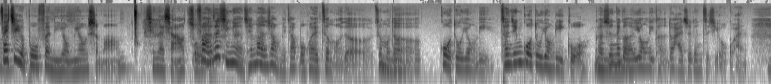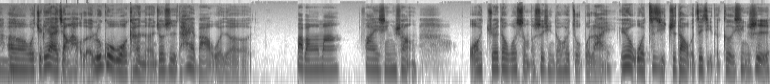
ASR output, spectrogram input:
在这个部分，你有没有什么现在想要做？反正在情感牵绊上比较不会这么的，这么的。过度用力，曾经过度用力过，可是那个用力可能都还是跟自己有关。嗯、呃，我举例来讲好了，如果我可能就是太把我的爸爸妈妈放在心上，我觉得我什么事情都会做不来，因为我自己知道我自己的个性是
